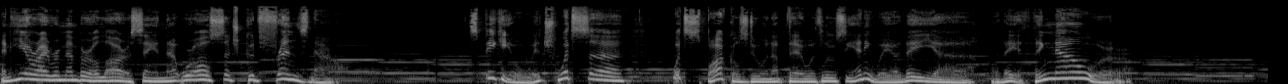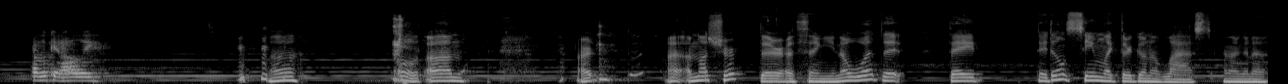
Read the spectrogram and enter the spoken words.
And here I remember Alara saying that we're all such good friends now. Speaking of which, what's uh what's Sparkles doing up there with Lucy anyway? Are they uh are they a thing now or I look at Ollie. Uh, oh, um, are, I, I'm not sure if they're a thing. You know what? They, they, they don't seem like they're gonna last. And I'm gonna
